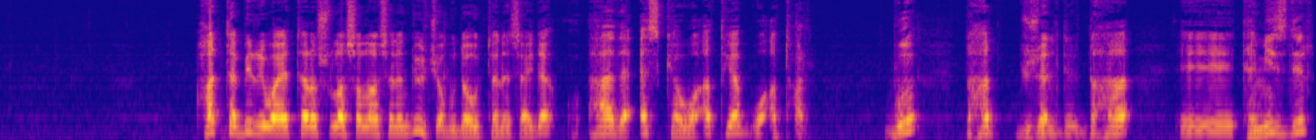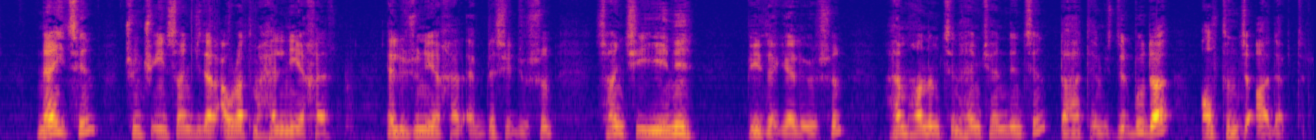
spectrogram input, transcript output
Hatta bir rivayette Resulullah sallallahu aleyhi ve sellem diyor ki Ebu Davud Tenesai'de هَذَا eske ve atyab ve athar. Bu daha güzeldir, daha e, temizdir. Ne için? Çünkü insan gider avrat mahallini yakar, el yüzünü yakar, ebdes ediyorsun. Sanki yeni bir de geliyorsun hem hanım için hem kendin için daha temizdir. Bu da altıncı adeptir.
